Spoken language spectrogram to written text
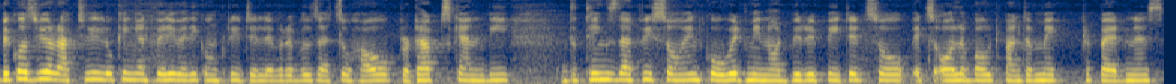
because we are actually looking at very very concrete deliverables as to how products can be the things that we saw in COVID may not be repeated. So it's all about pandemic preparedness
